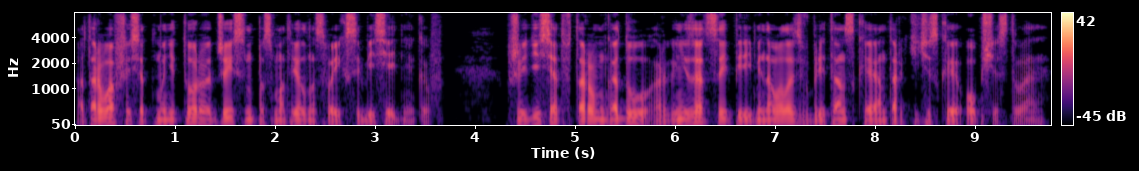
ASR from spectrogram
Оторвавшись от монитора, Джейсон посмотрел на своих собеседников. В 1962 году организация переименовалась в Британское антарктическое общество.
